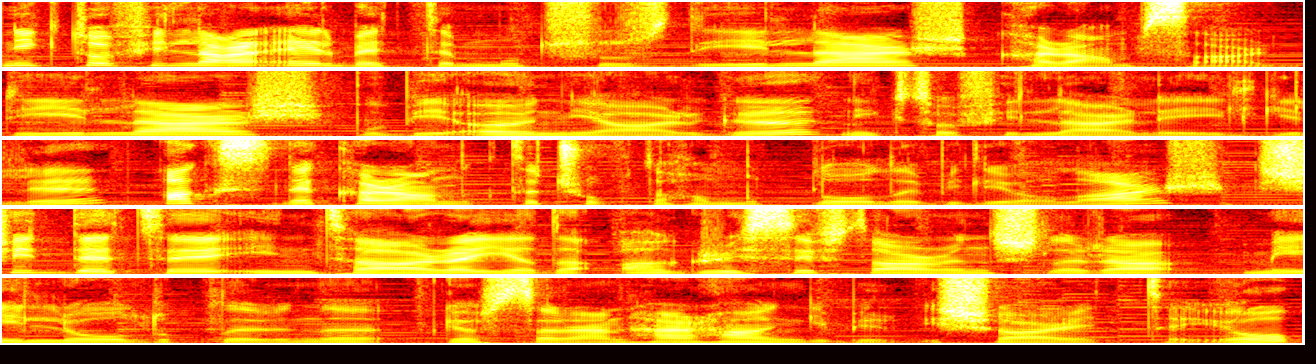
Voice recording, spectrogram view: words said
Niktofiller elbette mutsuz değiller, karamsar değiller. Bu bir ön yargı niktofillerle ilgili. Aksine karanlıkta çok daha mutlu olabiliyorlar. Şiddete, intihara ya da agresif davranışlara meyilli olduklarını gösteren herhangi bir işarette yok.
